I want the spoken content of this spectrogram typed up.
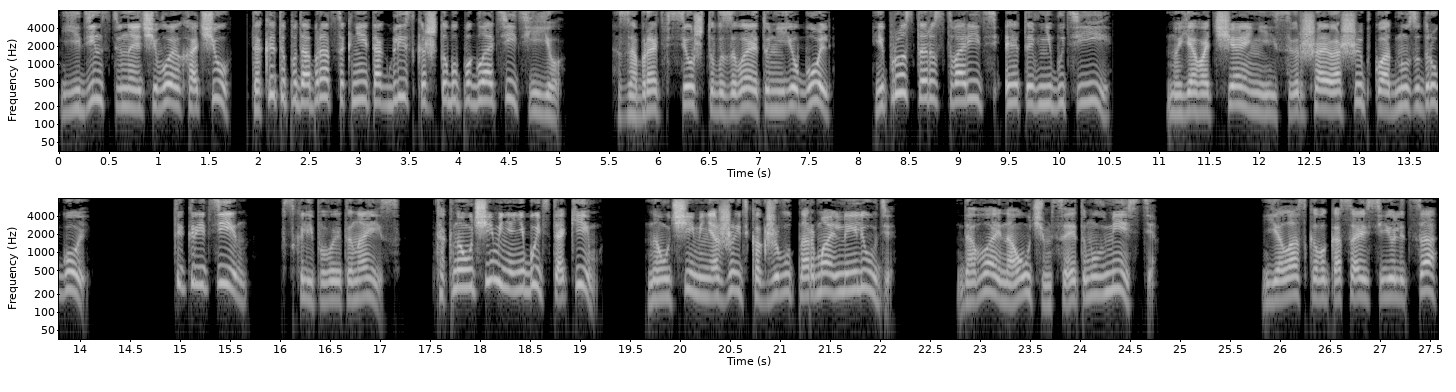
Единственное, чего я хочу, так это подобраться к ней так близко, чтобы поглотить ее, забрать все, что вызывает у нее боль, и просто растворить это в небытии. Но я в отчаянии совершаю ошибку одну за другой. «Ты кретин!» — всхлипывает Анаис. «Так научи меня не быть таким! Научи меня жить, как живут нормальные люди! Давай научимся этому вместе!» Я ласково касаюсь ее лица,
